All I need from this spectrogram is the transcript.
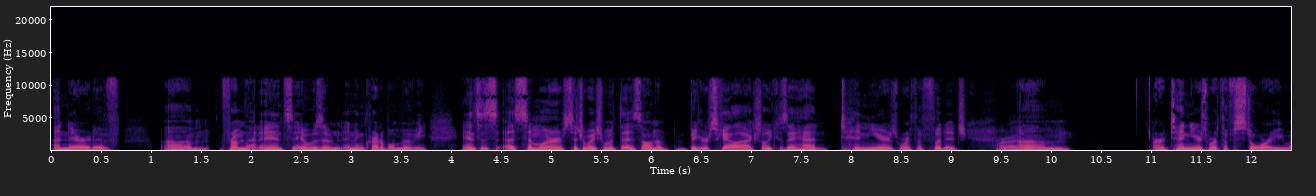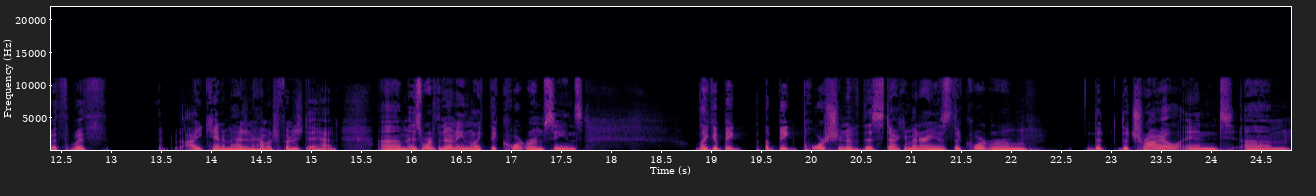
a narrative um, from that, and it's it was an, an incredible movie. And it's a similar situation with this on a bigger scale, actually, because they had ten years worth of footage, right. um, or ten years worth of story with with. I can't imagine how much footage they had. Um, and it's worth noting, like the courtroom scenes, like a big a big portion of this documentary is the courtroom, the the trial, and um,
